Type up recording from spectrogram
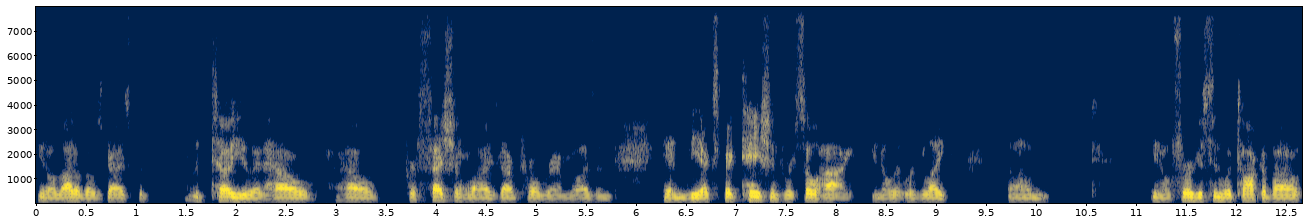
you know a lot of those guys would would tell you at how how professionalized our program was and and the expectations were so high. You know, it was like um, you know Ferguson would talk about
